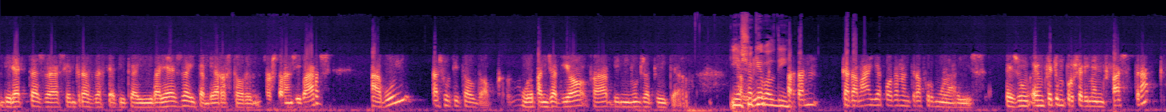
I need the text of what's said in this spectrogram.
directes a centres d'estètica i bellesa i també a restaurants, restaurants i bars. Avui ha sortit el DOC. Ho he penjat jo fa 20 minuts a Twitter. I això què vol dir? Per tant, que demà ja poden entrar formularis. És un, hem fet un procediment fast track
